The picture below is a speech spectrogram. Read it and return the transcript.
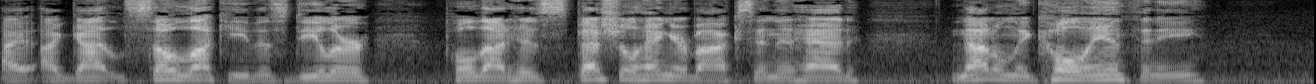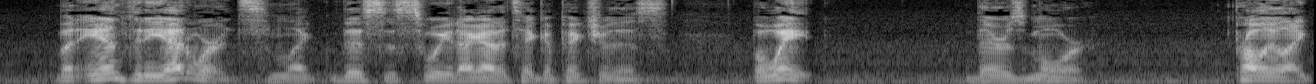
I, I got so lucky. This dealer pulled out his special hanger box and it had not only Cole Anthony, but Anthony Edwards. I'm like, this is sweet. I got to take a picture of this. But wait, there's more. Probably like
